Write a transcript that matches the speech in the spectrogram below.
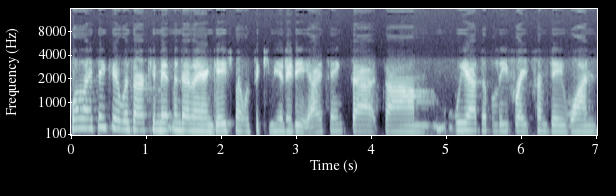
Well, I think it was our commitment and our engagement with the community. I think that um, we had the belief right from day one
